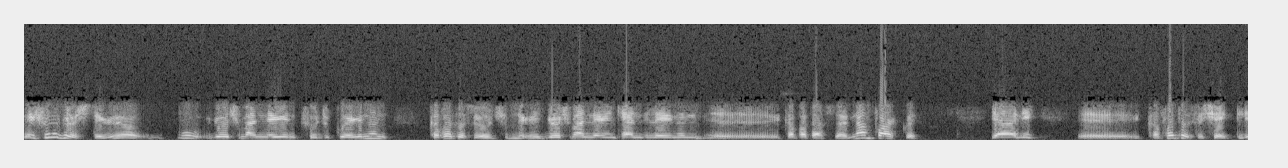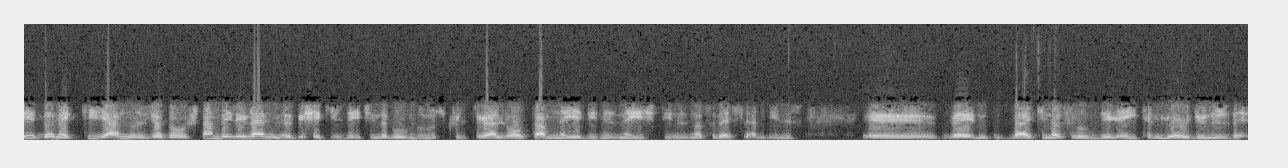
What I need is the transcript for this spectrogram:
Ve şunu gösteriyor, bu göçmenlerin çocuklarının kafatası ölçümleri göçmenlerin kendilerinin e, kafataslarından farklı. Yani e, kafatası şekli demek ki yalnızca doğuştan belirlenmiyor. Bir şekilde içinde bulunduğunuz kültürel ortam, ne yediğiniz, ne içtiğiniz, nasıl beslendiğiniz e, ve belki nasıl bir eğitim gördüğünüz de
